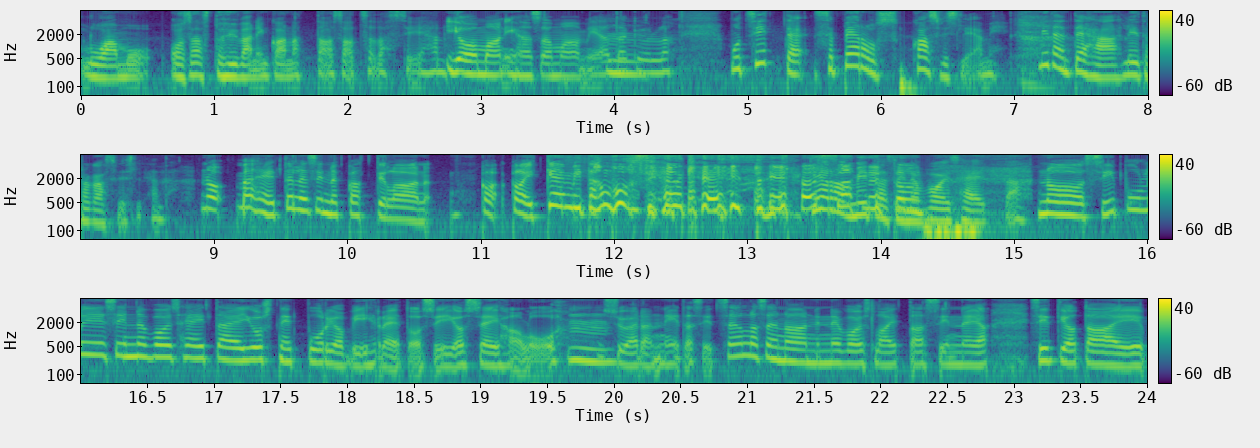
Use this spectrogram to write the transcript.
luomuosasto hyvä, niin kannattaa satsata siihen. Joo, mä oon ihan samaa mieltä mm. kyllä. Mutta sitten se perus kasvisliemi. Miten tehdään litra kasvislientä? No mä heittelen sinne kattilaan ka- kaikkea, mitä mun siellä keittiössä Kerro, mitä sinne on. voisi heittää. No sipuli sinne voisi heittää ja just niitä purjovihreitä tosi, jos ei halua mm. syödä niitä sitten sellaisenaan, niin ne voisi laittaa sinne. Ja sitten jotain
